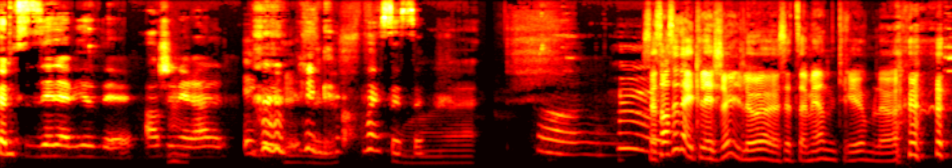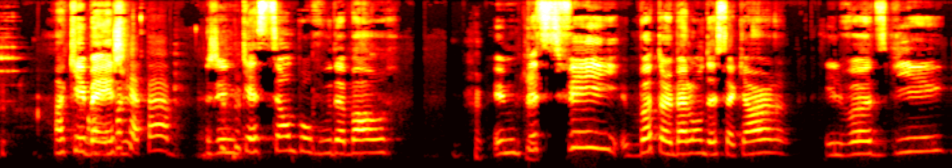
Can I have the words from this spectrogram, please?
comme tu disais, David, euh, en général. Égo. ouais, c'est ça. Oh. Hmm. C'est censé être léger, là, cette semaine, crime, là. Ok, ben, je- capable. j'ai une question pour vous d'abord. Une petite fille botte un ballon de soccer. Il va du pied.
